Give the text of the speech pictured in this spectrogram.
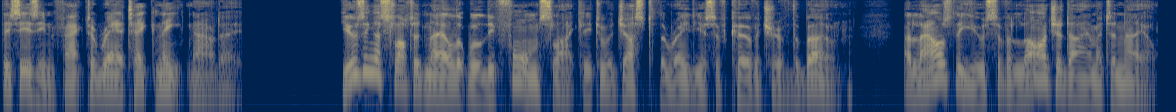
This is, in fact, a rare technique nowadays. Using a slotted nail that will deform slightly to adjust the radius of curvature of the bone allows the use of a larger diameter nail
